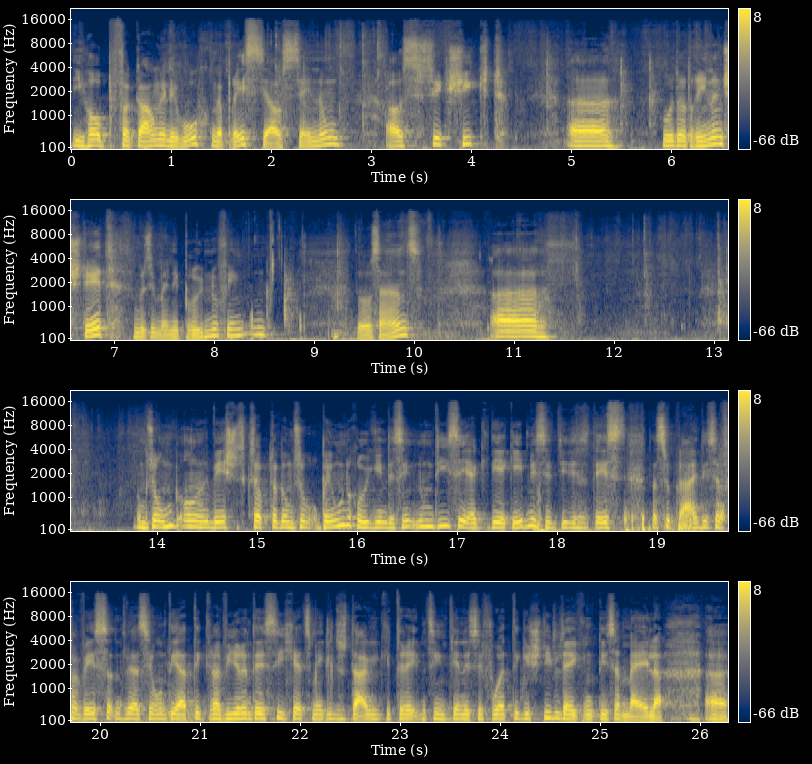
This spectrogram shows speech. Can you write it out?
Ich habe vergangene Woche eine Presseaussendung ausgeschickt, äh, wo da drinnen steht, muss ich meine Brüder finden, da sind sie. Äh, umso, wie es gesagt hat, umso beunruhigender sind nun diese die Ergebnisse dieses Tests, dass sogar in dieser verwässerten Version derartig gravierende Sicherheitsmängel zutage getreten sind, die eine sofortige Stilllegung dieser Meiler äh,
